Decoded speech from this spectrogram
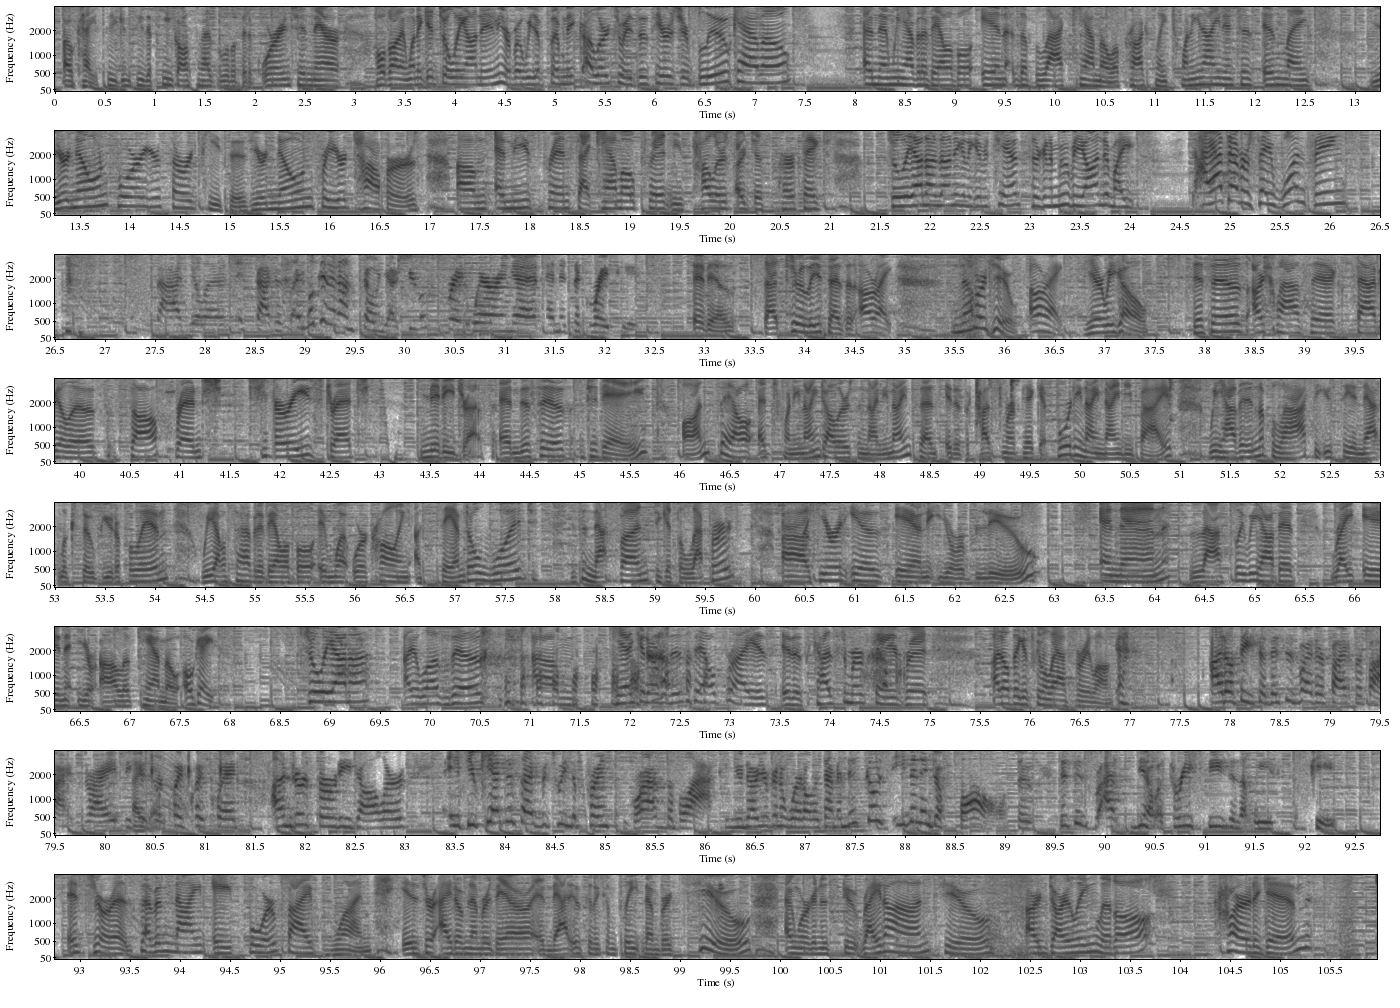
Okay, so you can see the pink also has a little bit of orange in there. Hold on, I wanna get Giuliana in here, but we have so many color choices. Here's your blue camo. And then we have it available in the black camo, approximately 29 inches in length. You're known for your third pieces. You're known for your toppers. Um, and these prints, that camo print, these colors are just perfect. Giuliana, I'm not even gonna give a chance. They're gonna move me on to my, I have to ever say one thing fabulous. It's fabulous. And look at it on Sonia. She looks great wearing it, and it's a great piece. It is. That truly says it. All right. Number two. All right, here we go. This is our classic, fabulous, soft French terry stretch midi dress. And this is today on sale at $29.99. It is a customer pick at $49.95. We have it in the black that you see Annette looks so beautiful in. We also have it available in what we're calling a sandalwood. Isn't that fun? So you get the leopard. Uh, here it is in your blue. And then lastly, we have it right in your olive camo. Okay, Giuliana, I love this. Um, can't get over this sale price. It is customer favorite. I don't think it's gonna last very long. I don't think so. This is why they're five for fives, right? Because they're quick, quick, quick, under $30. If you can't decide between the prints, grab the black. You know you're gonna wear it all the time. And this goes even into fall. So this is, uh, you know, a three season at least piece. It sure is. 798451 is your item number there, and that is going to complete number two. And we're going to scoot right on to our darling little cardigan.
